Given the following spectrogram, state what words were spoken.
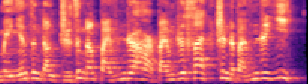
每年增长只增长百分之二、百分之三，甚至百分之一。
